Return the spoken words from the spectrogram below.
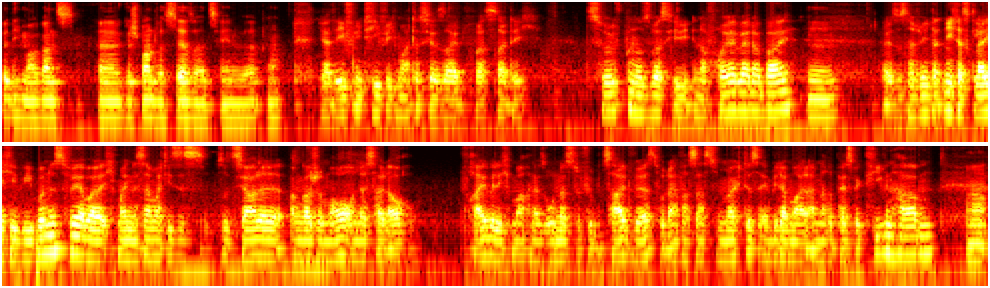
bin ich mal ganz äh, gespannt, was der so erzählen wird. Ne? Ja, definitiv. Ich mache das ja seit, was, seit ich zwölf bin oder sowas hier in der Feuerwehr dabei. Mhm. Es ist natürlich nicht das gleiche wie Bundeswehr, aber ich meine, es ist einfach dieses soziale Engagement und das halt auch freiwillig machen, also ohne dass du dafür bezahlt wirst, wo du einfach sagst, du möchtest entweder mal andere Perspektiven haben Ja.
